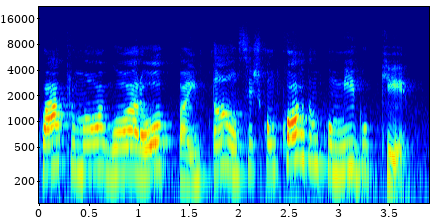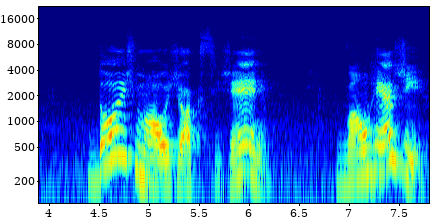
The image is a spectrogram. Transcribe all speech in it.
4 mol agora. Opa, então vocês concordam comigo que 2 mols de oxigênio vão reagir.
